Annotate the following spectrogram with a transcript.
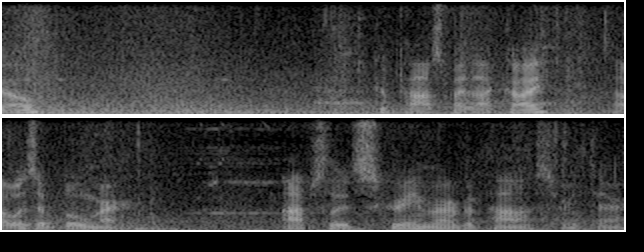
Go. Pass by that guy. That was a boomer. Absolute screamer of a pass right there.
